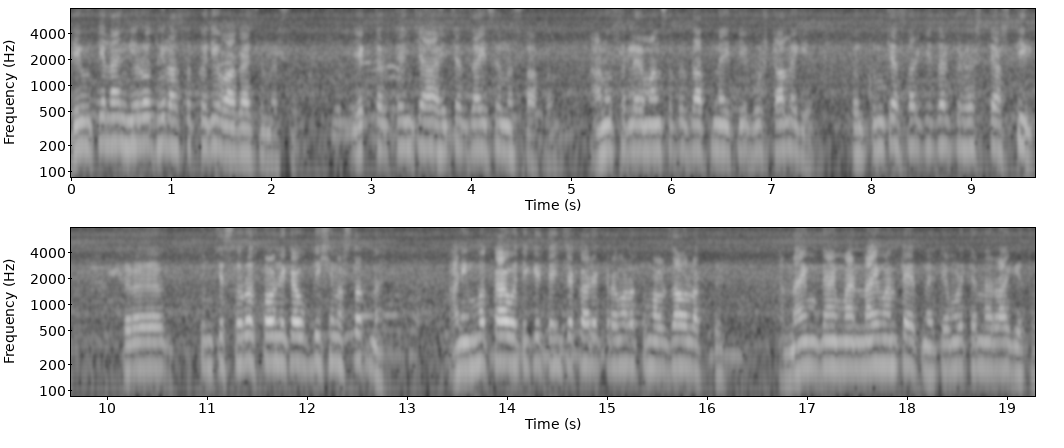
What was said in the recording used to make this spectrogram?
देवतेला निरोध होईल असं कधी वागायचं नसतं एकतर त्यांच्या ह्याच्यात जायचं नसतं आपण. अनुसरलेल्या माणसं तर जात नाही ते गोष्ट अलग आहे. पण तुमच्यासारखे जर गृहस्थ असतील तर तुमचे सर्वच पाहुणे काय उपदेशी नसतात ना? आणि मग काय होते की त्यांच्या कार्यक्रमाला तुम्हाला जावं लागतं. नाही नाही मान नाही म्हणता येत नाही त्यामुळे त्यांना राग येतो.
